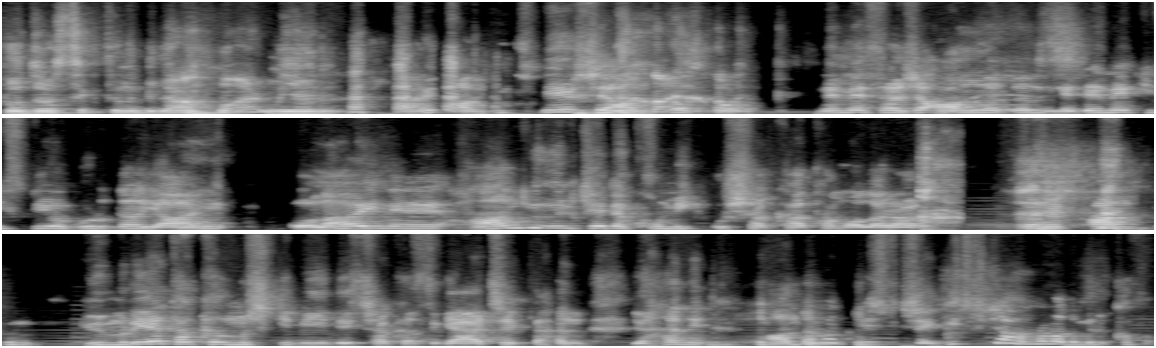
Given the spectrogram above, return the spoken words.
Pudra sıktığını bilen var mı yani? ay, hiçbir şey anlamadım. ne mesajı anladın, ne demek istiyor burada yani olay ne? Hangi ülkede komik bu şaka tam olarak? Gümrüğe takılmış gibiydi şakası gerçekten. Yani anlamadım hiçbir şey. Hiçbir şey anlamadım. Böyle kafa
